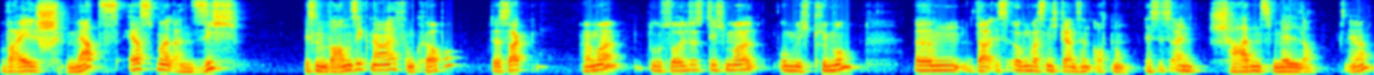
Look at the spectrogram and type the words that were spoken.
Weil Schmerz erstmal an sich ist ein Warnsignal vom Körper, der sagt, hör mal, du solltest dich mal um mich kümmern. Ähm, da ist irgendwas nicht ganz in Ordnung. Es ist ein Schadensmelder. Ja?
